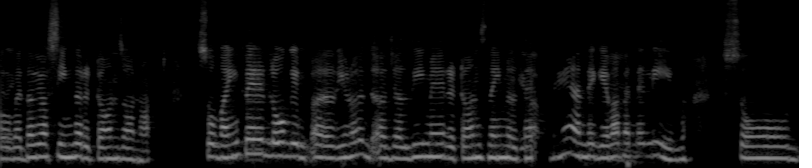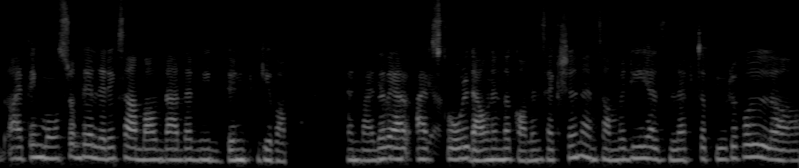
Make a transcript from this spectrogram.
Correct. whether you're seeing the returns or not. So वहीं पे Correct. लोग uh, you know uh, जल्दी में returns नहीं They मिलते give हैं up. उन्हें and they give up and Hmm. they leave. So I think most of their lyrics are about that that we didn't give up. And by the Yeah. way, I, I've Yeah. scrolled down in the comment section and somebody has left a beautiful uh,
